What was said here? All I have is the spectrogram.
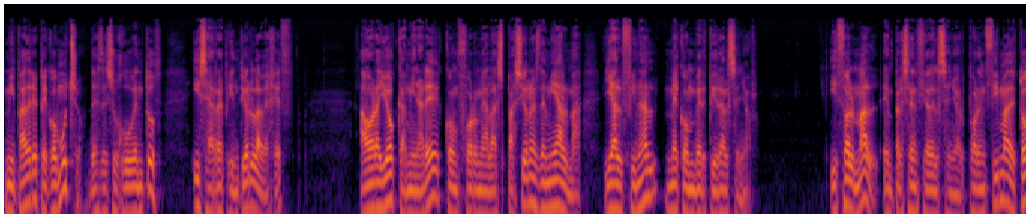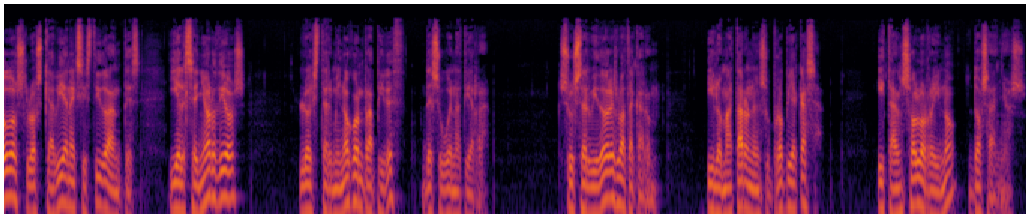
Mi padre pecó mucho desde su juventud y se arrepintió en la vejez. Ahora yo caminaré conforme a las pasiones de mi alma, y al final me convertirá el Señor. Hizo el mal en presencia del Señor, por encima de todos los que habían existido antes, y el Señor Dios lo exterminó con rapidez de su buena tierra. Sus servidores lo atacaron, y lo mataron en su propia casa, y tan solo reinó dos años.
